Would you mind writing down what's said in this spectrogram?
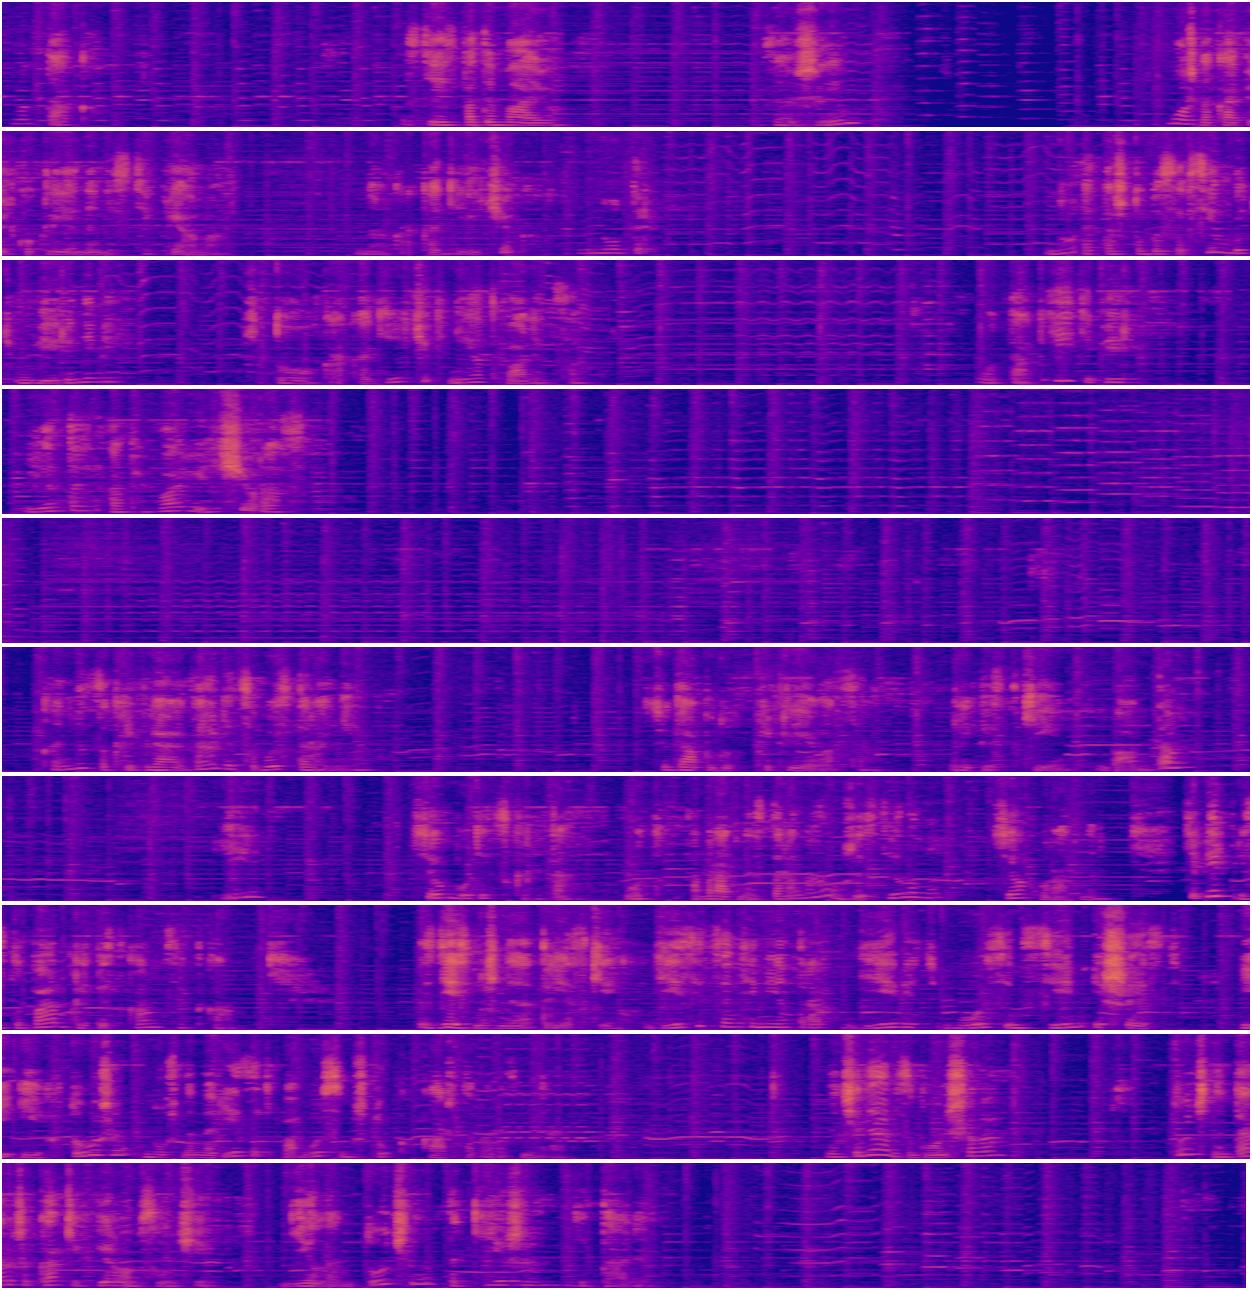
Вот так. Здесь поднимаю зажим. Можно капельку клея нанести прямо на крокодильчик внутрь. Но это чтобы совсем быть уверенными, что крокодильчик не отвалится. Вот так. И теперь лентой обвиваю еще раз. Закрепляю на лицевой стороне. Сюда будут приклеиваться лепестки банта и все будет скрыто. Вот обратная сторона уже сделана, все аккуратно. Теперь приступаем к лепесткам цветка. Здесь нужны отрезки 10 сантиметров, 9, 8, 7 и 6 и их тоже нужно нарезать по 8 штук каждого размера. Начинаем с большего. Точно так же, как и в первом случае. Делаем точно такие же детали.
